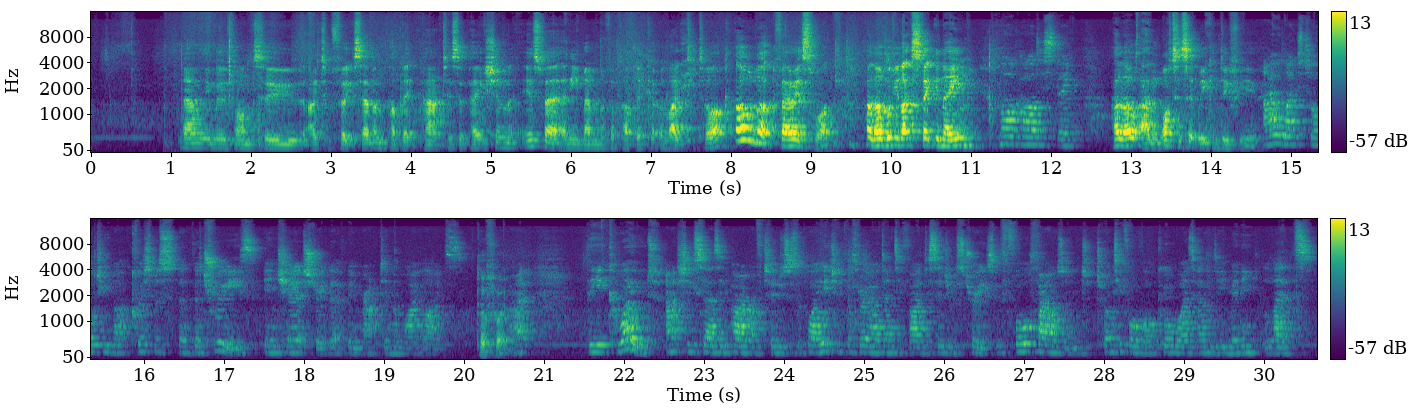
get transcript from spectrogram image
now we move on to item 37, public participation. Is there any member of the public that would like to talk? Oh, look, there is one. Hello, would you like to state your name? Mark Hardesty. Hello, and what is it we can do for you? I would like to talk to you about Christmas, uh, the trees in Church Street that have been wrapped in the white lights. Go for it. Right? The quote actually says in paragraph 2 to supply each of the three identified deciduous trees with 4,024 volt cool white LED mini LEDs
